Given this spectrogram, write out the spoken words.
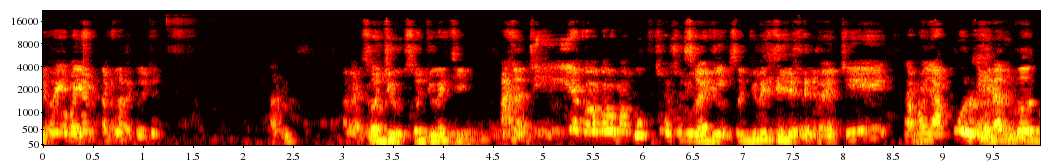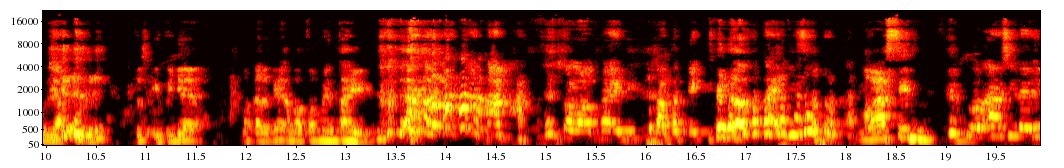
Pokoknya ini, apa itu itu. aduh Apa soju soju leci Anjing, iya kalau kalau mabuk suka soju leci. soju leci ya Soju leci sama Yakul. Yakult. Yakul. terus itunya makanannya apa apa mentai Kalau enggak ini tapet egg. merasin Telur asin aja.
